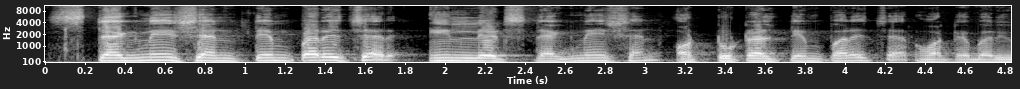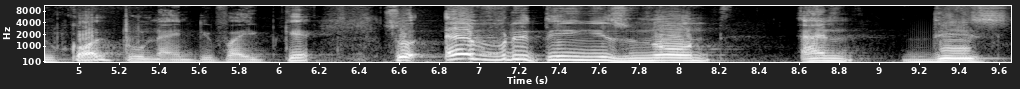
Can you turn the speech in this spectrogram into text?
stagnation temperature, inlet stagnation or total temperature whatever you call 295 K. So, everything is known and this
